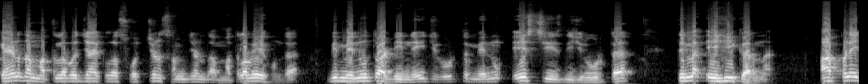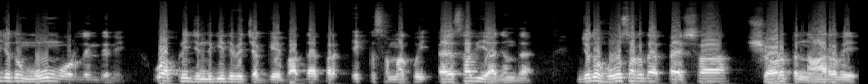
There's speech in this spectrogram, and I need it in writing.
ਕਹਿਣ ਦਾ ਮਤਲਬ ਜਾਂ ਇੱਕ ਉਹਦਾ ਸੋਚਣ, ਸਮਝਣ ਦਾ ਮਤਲਬ ਇਹ ਹੁੰਦਾ ਵੀ ਮੈਨੂੰ ਤੁਹਾਡੀ ਨਹੀਂ ਜ਼ਰੂਰਤ, ਮੈਨੂੰ ਇਸ ਚੀਜ਼ ਦੀ ਜ਼ਰੂਰਤ ਹੈ ਤੇ ਮੈਂ ਇਹੀ ਕਰਨਾ ਆਪਣੇ ਜਦੋਂ ਮੂੰਹ ਮੋੜ ਲੈਂਦੇ ਨੇ, ਉਹ ਆਪਣੀ ਜ਼ਿੰਦਗੀ ਦੇ ਵਿੱਚ ਅੱਗੇ ਵੱਧਦਾ ਪਰ ਇੱਕ ਸਮਾਂ ਕੋਈ ਐਸਾ ਵੀ ਆ ਜਾਂਦਾ ਜਦੋਂ ਹੋ ਸਕਦਾ ਪੈਸਾ, ਸ਼ੌਹਰਤ ਨਾ ਰਵੇ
